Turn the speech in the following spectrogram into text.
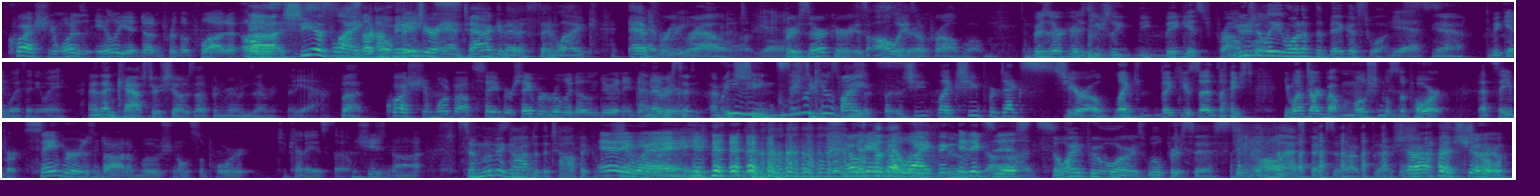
Question: What has Ilya done for the plot? Uh, she is like a major things. antagonist in like every, route. Yeah. Berserker is always a problem. Berserker is usually the biggest problem. Usually one of the biggest ones. Yes. Yeah. to begin with, anyway. And then Caster shows up and ruins everything. Yeah. But Question: What about Saber? Saber really doesn't do anything. I never either. said. I mean, she mean? Saber she kills fights. Berser- She like she protects Shiro. Like like you said, like you want to talk about emotional support. That's Saber. Saber is not emotional support. She kind of is though. She's not. So moving on to the topic of the show. Anyway, Anyway. no Now game, no we've life. It, it exists. The waifu wars will persist in all aspects of our, our show. Our That's show. true.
